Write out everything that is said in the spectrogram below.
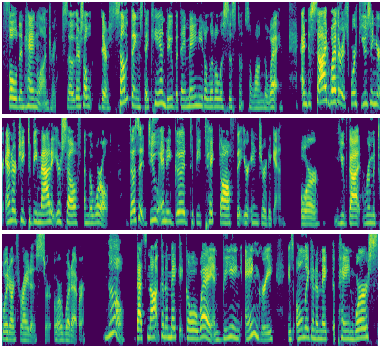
fold and hang laundry. So there's a there's some things they can do but they may need a little assistance along the way. And decide whether it's worth using your energy to be mad at yourself and the world. Does it do any good to be ticked off that you're injured again or you've got rheumatoid arthritis or, or whatever? No that's not going to make it go away. And being angry is only going to make the pain worse.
